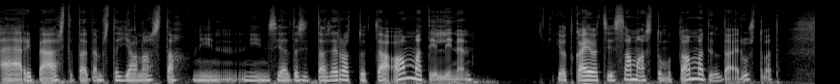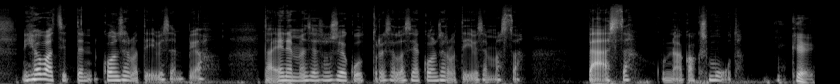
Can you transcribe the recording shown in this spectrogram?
ääripäästä tai tämmöistä janasta, niin, niin sieltä sitten taas erottuu, että tämä ammatillinen – jotka eivät siis samastu, mutta ammatilta edustavat, niin he ovat sitten konservatiivisempia tai enemmän siellä sosiokulttuurisella konservatiivisemmassa päässä kuin nämä kaksi muuta. Okei.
